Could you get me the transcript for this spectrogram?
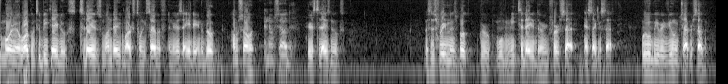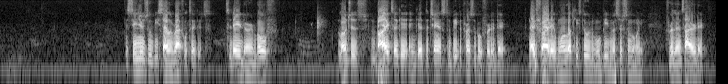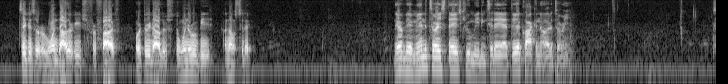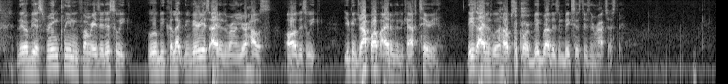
Good morning and welcome to BK News. Today is Monday, March 27th, and it is A Day in the building. I'm Sean. And I'm Sheldon. Here's today's news. Mrs. Freeman's book group will meet today during first set and second set. We will be reviewing Chapter 7. The seniors will be selling raffle tickets today during both lunches. Buy a ticket and get the chance to be the principal for the day. Next Friday, one lucky student will be Mr. Simone for the entire day. Tickets are $1 each for 5 or $3. The winner will be announced today. There will be a mandatory stage crew meeting today at 3 o'clock in the auditorium. There will be a spring cleaning fundraiser this week. We will be collecting various items around your house all this week. You can drop off items in the cafeteria. These items will help support Big Brothers and Big Sisters in Rochester.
